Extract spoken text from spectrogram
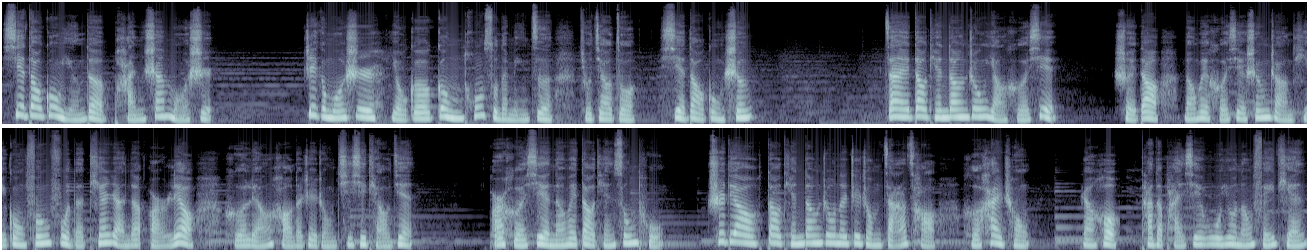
蟹稻共赢的盘山模式。这个模式有个更通俗的名字，就叫做“蟹稻共生”。在稻田当中养河蟹，水稻能为河蟹生长提供丰富的天然的饵料和良好的这种栖息条件，而河蟹能为稻田松土，吃掉稻田当中的这种杂草和害虫，然后它的排泄物又能肥田，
